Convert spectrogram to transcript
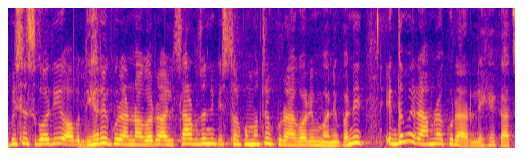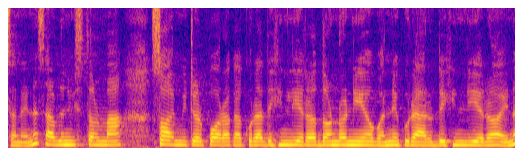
विशेष गरी अब धेरै कुरा नगरेर अहिले सार्वजनिक स्थलको मात्रै कुरा गऱ्यौँ भने पनि एकदमै राम्रा कुराहरू लेखेका छन् होइन? सार्वजनिक स्थलमा सय मिटर परका कुरादेखि लिएर दण्डनीय भन्ने कुराहरूदेखि लिएर होइन?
